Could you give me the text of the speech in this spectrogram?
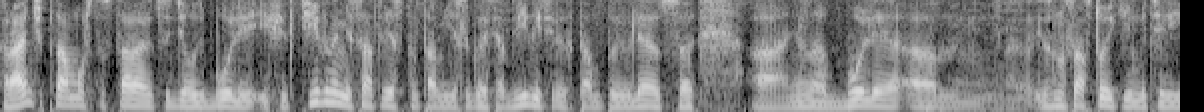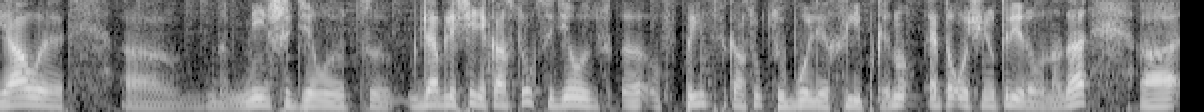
раньше, потому что стараются делать более эффективными. Соответственно, там, если говорить о двигателях, там появляются, а, не знаю, более износостойкие материалы, меньше делают, для облегчения конструкции делают, э, в принципе, конструкцию более хлипкой. Ну, это очень утрировано, да.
